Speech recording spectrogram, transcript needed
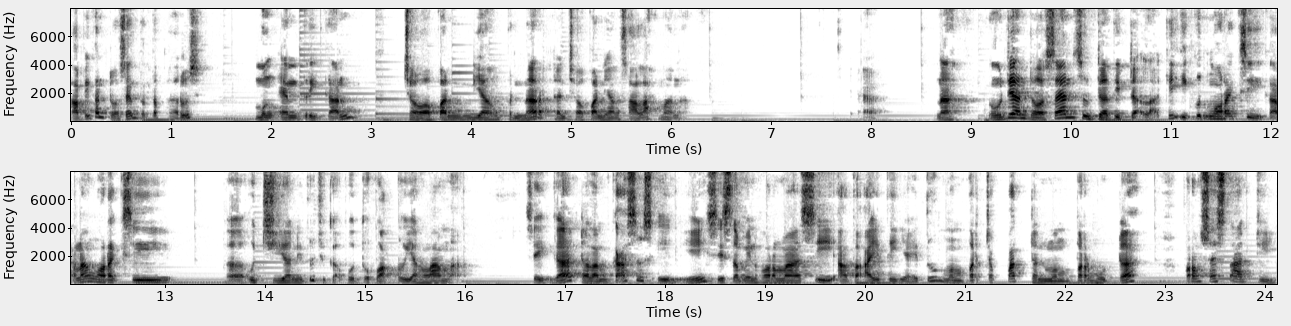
Tapi kan dosen tetap harus mengentrikan jawaban yang benar dan jawaban yang salah mana. Ya. Nah, kemudian dosen sudah tidak lagi ikut ngoreksi karena ngoreksi uh, ujian itu juga butuh waktu yang lama. Sehingga dalam kasus ini sistem informasi atau IT-nya itu mempercepat dan mempermudah proses tadi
